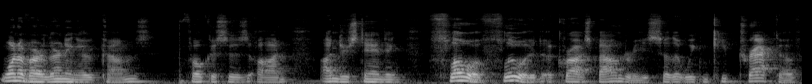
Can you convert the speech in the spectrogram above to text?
One of our learning outcomes focuses on understanding flow of fluid across boundaries so that we can keep track of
